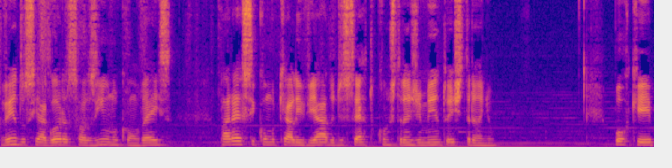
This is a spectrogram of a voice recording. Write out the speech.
vendo-se agora sozinho no convés, parece como que aliviado de certo constrangimento estranho, porque,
